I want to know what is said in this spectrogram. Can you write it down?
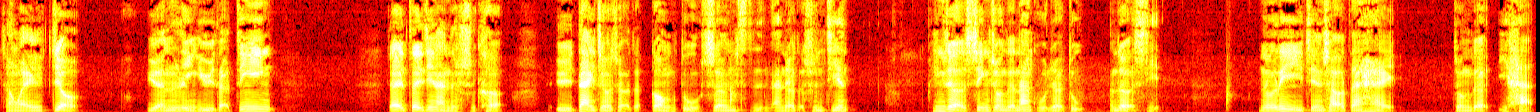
成为救原领域的精英，在最艰难的时刻。与待救者的共度生死难料的瞬间，凭着心中的那股热度、热血，努力减少灾害中的遗憾。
